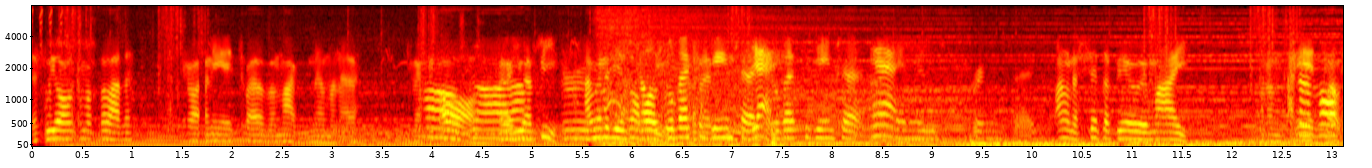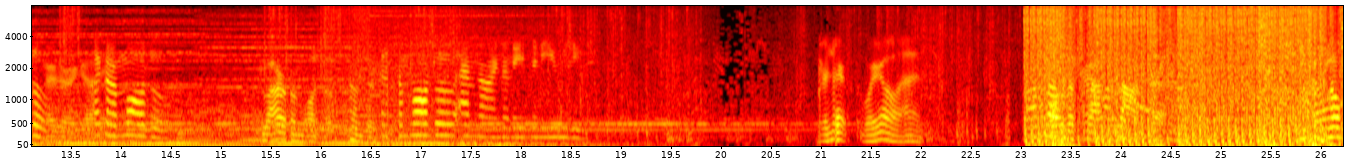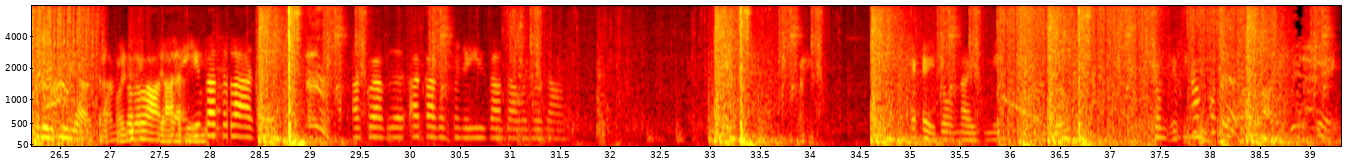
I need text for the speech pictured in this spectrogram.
If we all come up the ladder, you got an E12 and Magnum and a Oh, Oh, God, no, I'm UMP. screwed. I'm gonna be a zombie. Oh, go back I'm to gonna- game chat. Yeah. Go back to game chat. Yeah. And move friggin' I'm gonna sit up here with my... Um, I got a E12 model. I got a model. You are a model. I got a model M9 and even Uzi. Where, where y'all at? I'm that's the ladder. I'm gonna ladder. Yeah, you got the ladder. I grab the. I got it from the. You got that window down. Hey, don't knife me. Come, if you Shit.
